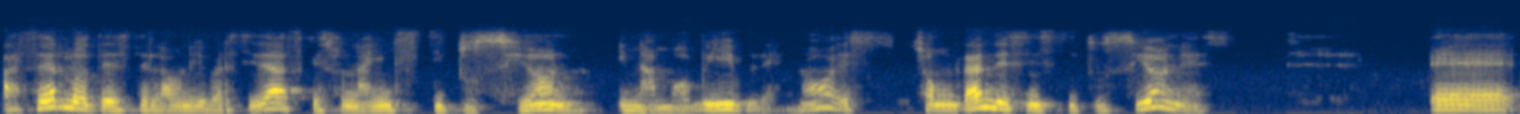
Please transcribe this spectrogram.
hacerlo desde la universidad, que es una institución inamovible, ¿no? Es, son grandes instituciones. Eh,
